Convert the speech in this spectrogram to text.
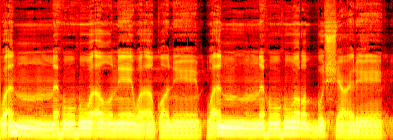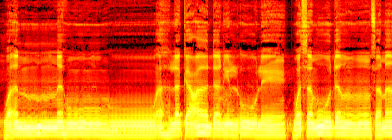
وأنه هو أغني وأقني وأنه هو رب الشعر وأنه أهلك عادا الأولي وثمودا فما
